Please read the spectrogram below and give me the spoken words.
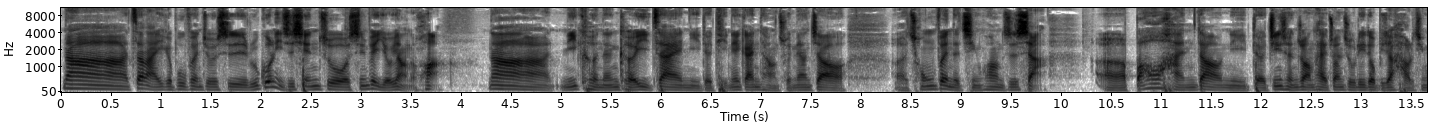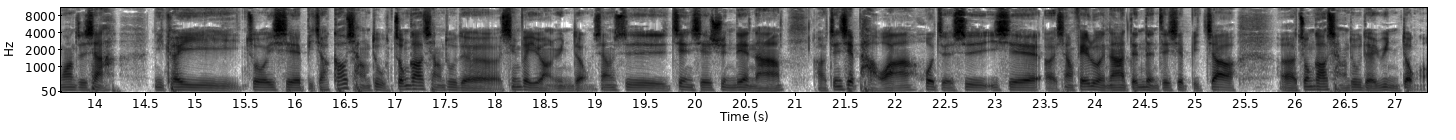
那再来一个部分就是，如果你是先做心肺有氧的话，那你可能可以在你的体内肝糖存量较呃充分的情况之下。呃，包含到你的精神状态、专注力都比较好的情况之下，你可以做一些比较高强度、中高强度的心肺有氧运动，像是间歇训练啊，好间歇跑啊，或者是一些呃像飞轮啊等等这些比较呃中高强度的运动哦。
